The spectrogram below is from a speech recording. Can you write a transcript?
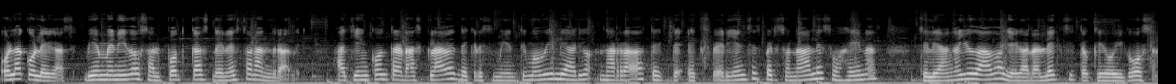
Hola colegas, bienvenidos al podcast de Néstor Andrade. Aquí encontrarás claves de crecimiento inmobiliario narradas desde experiencias personales o ajenas que le han ayudado a llegar al éxito que hoy goza.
